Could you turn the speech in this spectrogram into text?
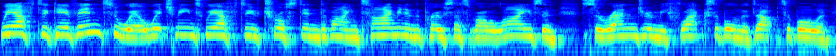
We have to give in to will, which means we have to trust in divine timing in the process of our lives and surrender and be flexible and adaptable and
